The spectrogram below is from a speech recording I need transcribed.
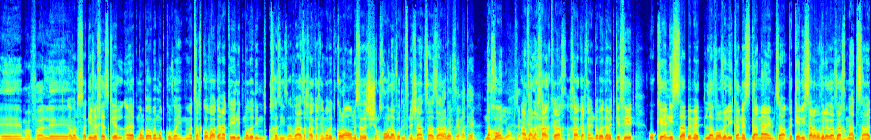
אמ, אבל... אה, אבל שגיב יחזקאל היה אתמול בהרבה מאוד כובעים. הוא צריך כובע הגנתי להתמודד עם חזיזה, ואז אחר כך להתמודד עם כל העומס הזה ששלחו עליו עוד לפני שאנסה עזר לו. אבל זה מגן. נכון. אבל אחר כך, אחר כך, אני מדבר גם התקפית, הוא כן ניסה באמת לבוא ולהיכנס גם מהאמצע, וכן ניסה לבוא ולרווח מהצד,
